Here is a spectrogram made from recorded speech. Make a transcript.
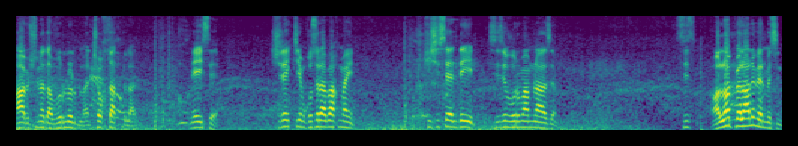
Abi şuna da vurulur mu lan? Çok tatlı lan. Neyse. Şirekciğim kusura bakmayın. Kişisel değil. Sizi vurmam lazım. Siz Allah belanı vermesin.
